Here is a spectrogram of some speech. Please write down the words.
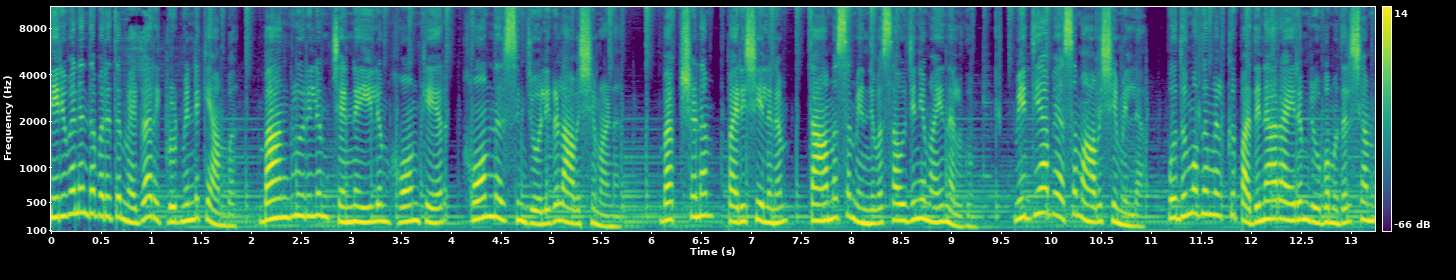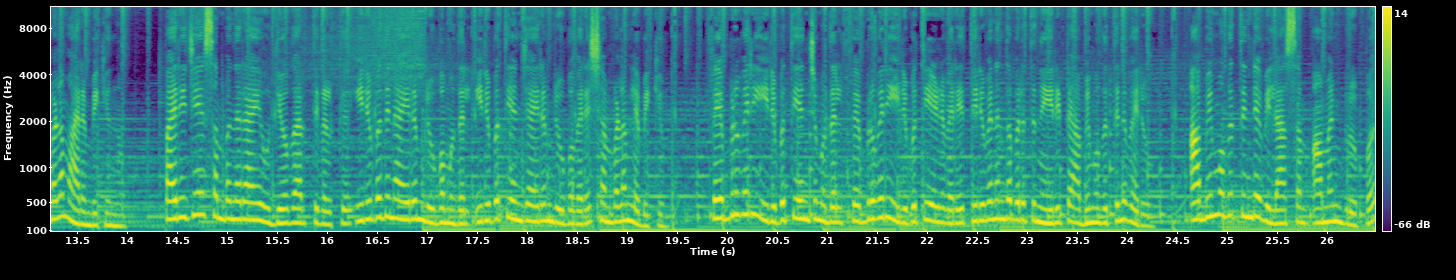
തിരുവനന്തപുരത്ത് മെഗാ റിക്രൂട്ട്മെന്റ് ക്യാമ്പ് ബാംഗ്ലൂരിലും ചെന്നൈയിലും ഹോം കെയർ ഹോം നഴ്സിംഗ് ജോലികൾ ആവശ്യമാണ്. ഭക്ഷണം പരിശീലനം താമസം എന്നിവ സൗജന്യമായി നൽകും. വിദ്യാഭ്യാസം ആവശ്യമില്ല. പുതുമുഖങ്ങൾക്ക് പതിനാറായിരം രൂപ മുതൽ ശമ്പളം ആരംഭിക്കുന്നു. പരിചയസമ്പന്നരായ ഉദ്യോഗാർത്ഥികൾക്ക് ഇരുപതിനായിരം രൂപ മുതൽ ഇരുപത്തിയഞ്ചായിരം രൂപ വരെ ശമ്പളം ലഭിക്കും. ഫെബ്രുവരി ഇരുപത്തിയഞ്ച് മുതൽ ഫെബ്രുവരി ഇരുപത്തിയേഴ് വരെ തിരുവനന്തപുരത്ത് നേരിട്ട് അഭിമുഖത്തിന് വരൂ. അഭിമുഖത്തിന്റെ വിലാസം അമൻ ഗ്രൂപ്പ്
